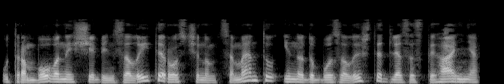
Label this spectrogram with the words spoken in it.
утрамбований щебінь залийте розчином цементу і на добу залиште для застигання.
